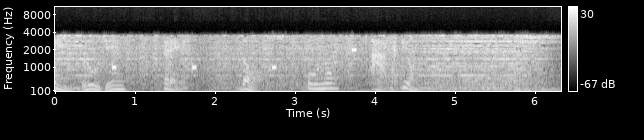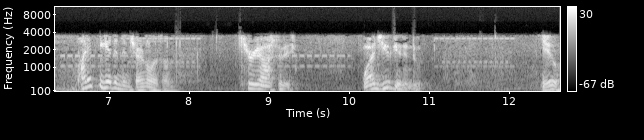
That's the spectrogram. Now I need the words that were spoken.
En Blue Jeans, 3, 2, 1, acción. Why did you get into journalism? Curiosity. Why did you get into it? You.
